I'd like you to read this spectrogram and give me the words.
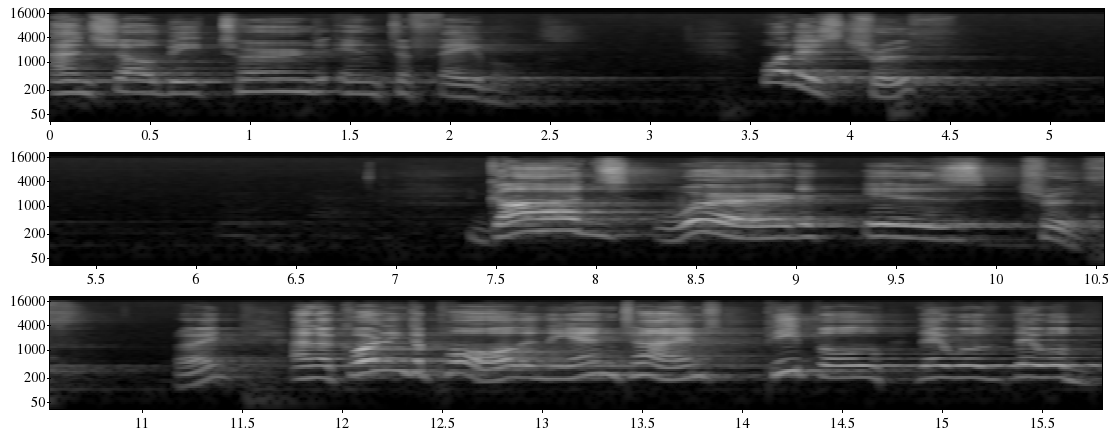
and shall be turned into fables. What is truth? God's word is truth, right? And according to Paul, in the end times, people they will they will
